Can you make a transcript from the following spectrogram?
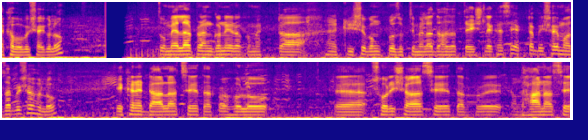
দেখাবো বিষয়গুলো। তো মেলার প্রাঙ্গণে এরকম একটা হ্যাঁ, কৃষি এবং প্রযুক্তি মেলা দু হাজার তেইশ লেখা আছে। একটা বিষয় মজার বিষয় হলো এখানে ডাল আছে তারপর হলো সরিষা আছে তারপরে ধান আছে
